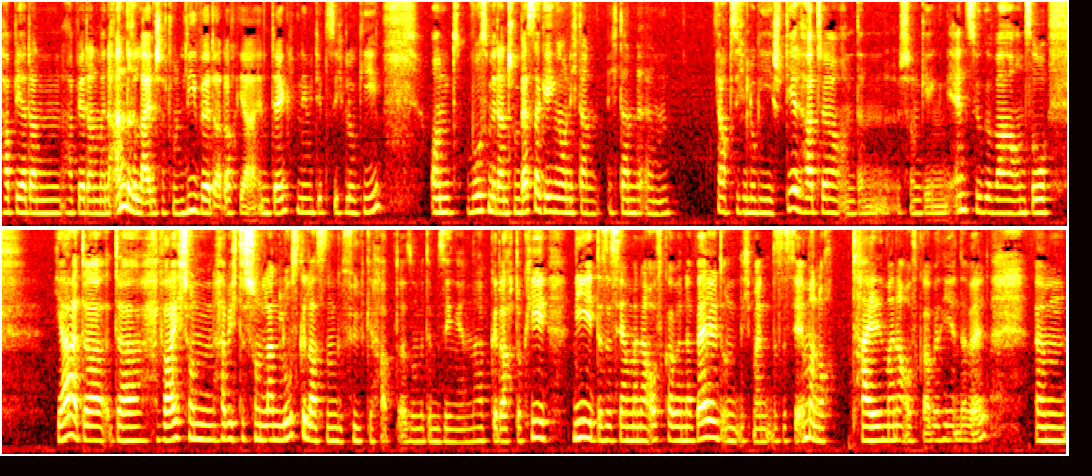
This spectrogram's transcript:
hab ja, dann, hab ja dann meine andere Leidenschaft und Liebe dadurch ja entdeckt, nämlich die Psychologie. Und wo es mir dann schon besser ging und ich dann, ich dann ähm, auch Psychologie studiert hatte und dann schon gegen die Endzüge war und so, ja, da, da war ich schon, habe ich das schon lang losgelassen gefühlt gehabt, also mit dem Singen. Habe gedacht, okay, nee, das ist ja meine Aufgabe in der Welt und ich meine, das ist ja immer noch Teil meiner Aufgabe hier in der Welt. Ähm,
